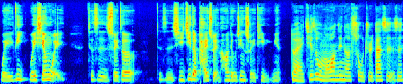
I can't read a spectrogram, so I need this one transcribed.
微粒、微纤维，就是随着。就是洗衣机的排水，然后流进水体里面。对，其实我们忘记了数据，但是是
